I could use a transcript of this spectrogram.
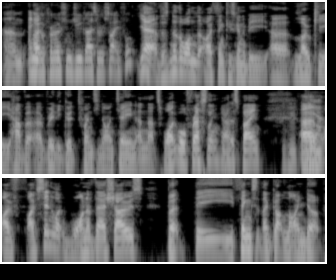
Um, any I- other promotions you guys are excited for? yeah, there's another one that I think is going to be uh, low key, have a, a really good 2019, and that's White Wolf Wrestling out of Spain. Um, Yeah. I've I've seen like one of their shows, but the things that they've got lined up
